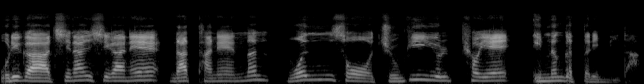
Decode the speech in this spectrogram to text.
우리가 지난 시간에 나타내는 원소 주기율표에 있는 것들입니다.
